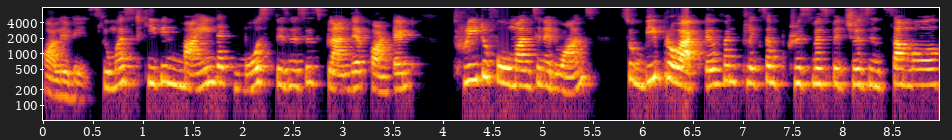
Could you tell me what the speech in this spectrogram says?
holidays. You must keep in mind that most businesses plan their content three to four months in advance. So be proactive and click some Christmas pictures in summer,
